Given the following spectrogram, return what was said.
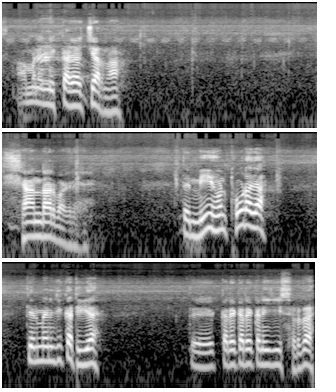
ਸਾਹਮਣੇ ਨਿੱਕਾ ਜਿਹਾ ਝਰਨਾ ਸ਼ਾਨਦਾਰ ਵਗ ਰਿਹਾ ਹੈ। ਤੇ ਮੀਂਹ ਹੁਣ ਥੋੜਾ ਜਿਹਾ ਕਿਨਮਿਨ ਜੀ ਘਟੀ ਹੈ ਤੇ ਕਦੇ ਕਦੇ ਕਣੀ ਜੀ ਸਿਰਦਾ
